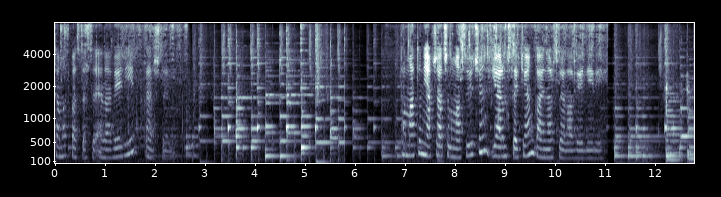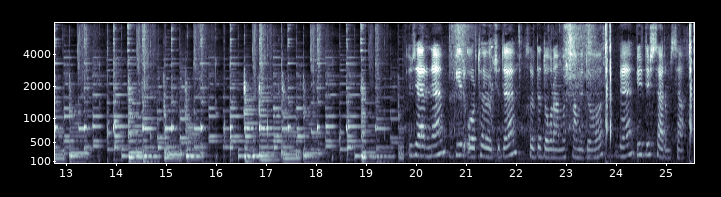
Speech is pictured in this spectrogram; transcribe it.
tomat pastası əlavə edib qarışdırırıq. Tomatın yaxşı açılması üçün yarım stəkan qaynar su əlavə edirik. Üzərinə bir orta ölçüdə xırda doğranmış pomidor və bir diş sarımsaq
